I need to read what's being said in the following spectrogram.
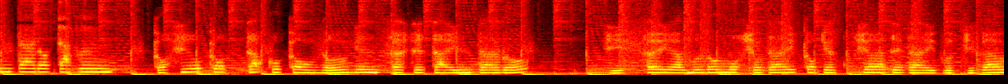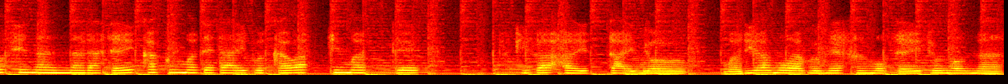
るんだろ多分。年を取ったことを表現させたいんだろ？実際アムロも初代と弱者でだいぶ違うしなんなら性格までだいぶ変わっちまって、月が入った異名、マリアもアグネスも聖女の名、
